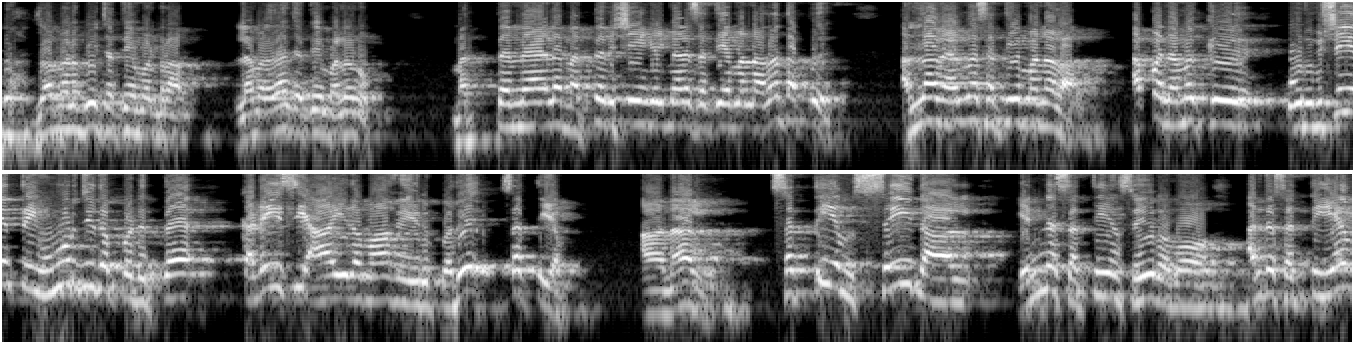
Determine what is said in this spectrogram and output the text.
துவா மேல போய் சத்தியம் பண்றான் அல்லா மேலதான் சத்தியம் பண்ணணும். மத்த மேல மத்த விஷயங்கள் மேல சத்தியம் பண்ணாதான் தப்பு. அல்லா மேலதான் சத்தியம் பண்ணலாம். அப்ப நமக்கு ஒரு விஷயத்தை ஊர்ஜிதப்படுத்த கடைசி ஆயுதமாக இருப்பது சத்தியம். ஆனால் சத்தியம் செய்தால் என்ன சத்தியம் செய்யறோமோ அந்த சத்தியம்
